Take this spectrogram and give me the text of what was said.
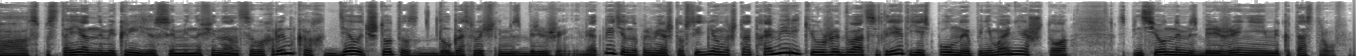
с постоянными кризисами на финансовых рынках делать что-то с долгосрочными сбережениями. Отметим, например, что в Соединенных Штатах Америки уже 20 лет есть полное понимание, что с пенсионными сбережениями катастрофа.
